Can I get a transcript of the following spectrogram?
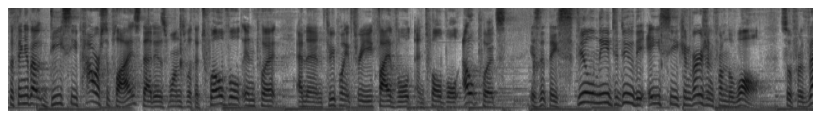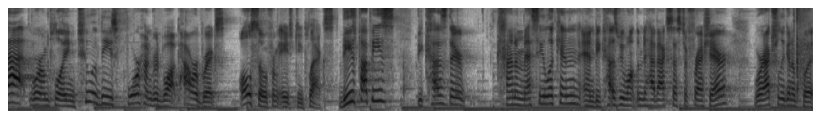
the thing about DC power supplies, that is ones with a 12 volt input and then 3.3, 5 volt, and 12 volt outputs, is that they still need to do the AC conversion from the wall. So for that, we're employing two of these 400 watt power bricks, also from HDPLEX. These puppies, because they're kind of messy looking and because we want them to have access to fresh air, we're actually gonna put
